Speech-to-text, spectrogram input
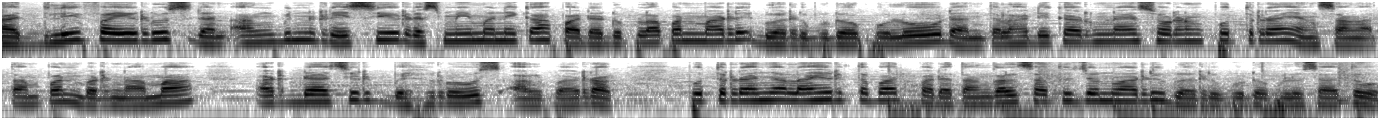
Adli Fairuz dan Angbin Risi resmi menikah pada 28 Maret 2020 dan telah dikaruniai seorang putra yang sangat tampan bernama Ardasir Behruz Al-Barak. Putranya lahir tepat pada tanggal 1 Januari 2021.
